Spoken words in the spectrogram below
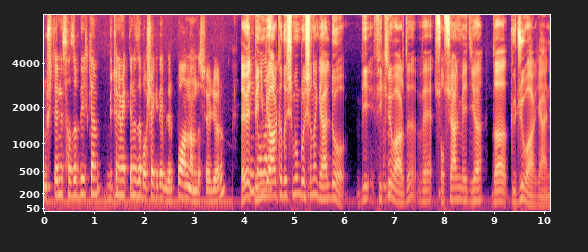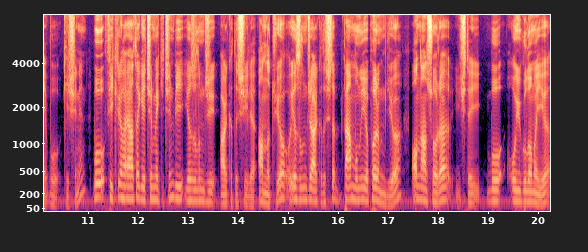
müşteriniz hazır değilken bütün emekleriniz de boşa gidebilir. Bu anlamda söylüyorum. Evet İkinci benim bir olarak- arkadaşımın başına geldi o. Bir fikri vardı ve sosyal medyada gücü var yani bu kişinin. Bu fikri hayata geçirmek için bir yazılımcı arkadaşıyla anlatıyor. O yazılımcı arkadaş da ben bunu yaparım diyor. Ondan sonra işte bu uygulamayı,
